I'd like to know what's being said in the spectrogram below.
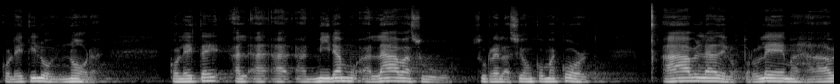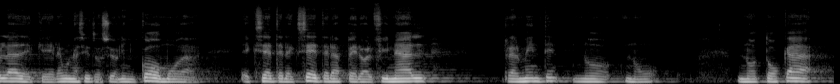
Coletti lo ignora. Coletti admira, alaba su, su relación con McCord habla de los problemas, habla de que era una situación incómoda, etcétera, etcétera, pero al final realmente no, no, no toca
